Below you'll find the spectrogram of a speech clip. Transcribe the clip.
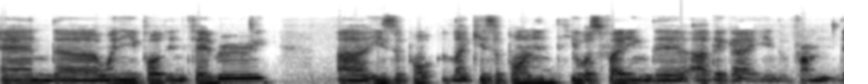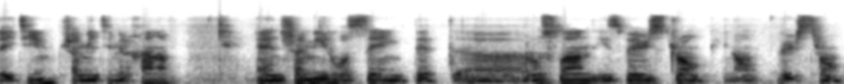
And uh, when he fought in February, uh, his like his opponent, he was fighting the other guy in, from the team, Shamil Timirkhanov, and Shamil was saying that uh, Ruslan is very strong, you know, very strong.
